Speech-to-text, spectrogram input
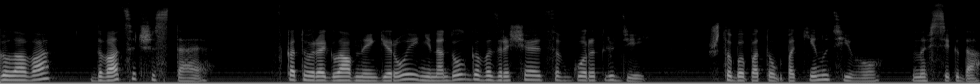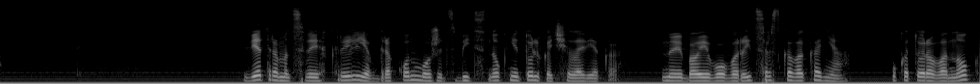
Глава 26, в которой главные герои ненадолго возвращаются в город людей, чтобы потом покинуть его навсегда. Ветром от своих крыльев дракон может сбить с ног не только человека, но и боевого рыцарского коня, у которого ног,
